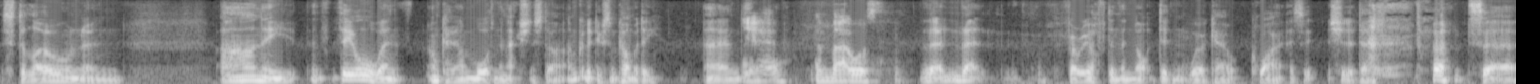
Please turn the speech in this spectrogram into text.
Stallone and Arnie, they all went, okay, I'm more than an action star. I'm going to do some comedy. and Yeah, and that was that that very often the knot didn't work out quite as it should have done. but uh,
